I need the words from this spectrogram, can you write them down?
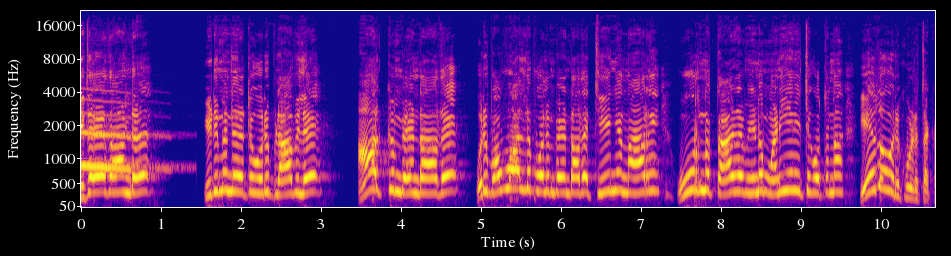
ഇതേതാണ്ട് ഇടിമിന്നേറ്റ ഒരു പ്ലാവിലെ ആർക്കും വേണ്ടാതെ ഒരു വവ്വാലിന് പോലും വേണ്ടാതെ ചീഞ്ഞ നാറി ഊർന്ന താഴെ വീണ് മണിയനിച്ച് കൊത്തുന്ന ഏതോ ഒരു കുഴച്ചക്ക.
